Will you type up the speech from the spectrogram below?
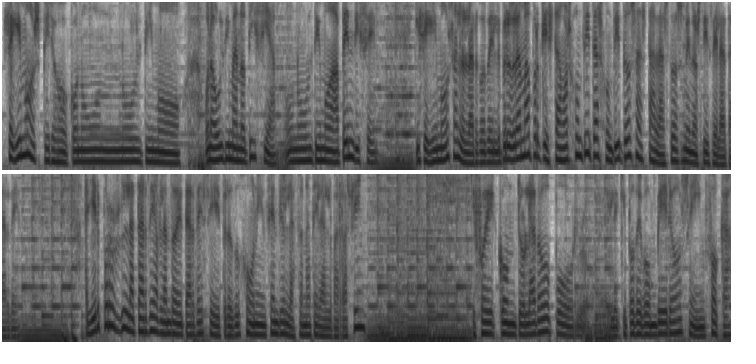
Seguimos, pero con un último, una última noticia, un último apéndice. Y seguimos a lo largo del programa porque estamos juntitas, juntitos hasta las 2 menos 10 de la tarde. Ayer por la tarde, hablando de tarde, se produjo un incendio en la zona del Albarracín y fue controlado por el equipo de bomberos e Infoca.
